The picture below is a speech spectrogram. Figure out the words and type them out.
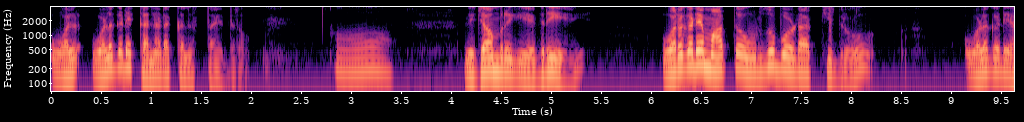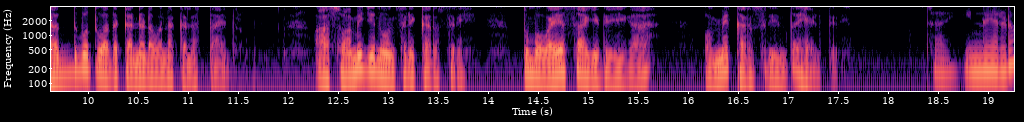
ಒಳ ಒಳಗಡೆ ಕನ್ನಡ ಕಲಿಸ್ತಾ ಇದ್ದರು ನಿಜಾಮ್ರಿಗೆ ಎದುರಿ ಹೊರಗಡೆ ಮಾತ್ರ ಉರ್ದು ಬೋರ್ಡ್ ಹಾಕಿದ್ರು ಒಳಗಡೆ ಅದ್ಭುತವಾದ ಕನ್ನಡವನ್ನು ಕಲಿಸ್ತಾ ಇದ್ದರು ಆ ಸ್ವಾಮೀಜಿನ ಒಂದ್ಸಲಿ ಕರೆಸ್ರಿ ತುಂಬ ವಯಸ್ಸಾಗಿದೆ ಈಗ ಒಮ್ಮೆ ಕರೆಸ್ರಿ ಅಂತ ಹೇಳ್ತೀನಿ. ಸರಿ ಇನ್ನು ಎರಡು?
